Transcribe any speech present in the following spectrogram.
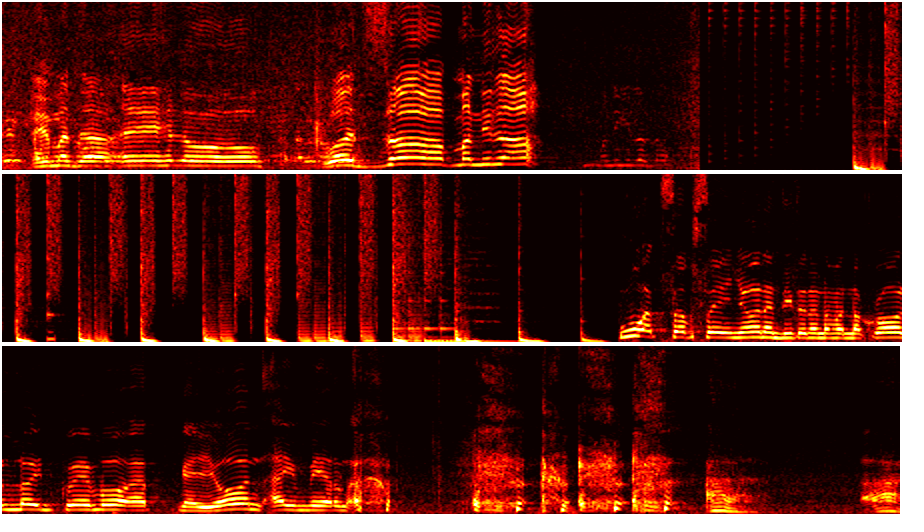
Eh, mada, eh, hello. What's up, Manila? What's up sa inyo? Nandito na naman ako, Lloyd Cuevo at ngayon ay meron ah. ah.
